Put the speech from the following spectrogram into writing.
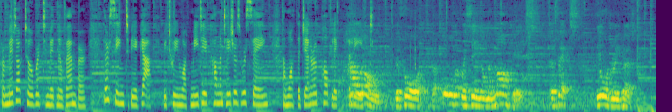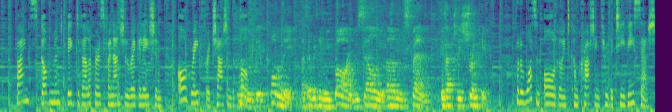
From mid October to mid November, there seemed to be a gap between what media commentators were saying and what the general public believed. How long before all that we're seeing on the markets affects the ordinary person? Banks, government, big developers, financial regulation, all great for a chat in the pub. The economy, that's everything we buy, we sell, we earn, we spend, is actually shrinking. But it wasn't all going to come crashing through the TV set.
